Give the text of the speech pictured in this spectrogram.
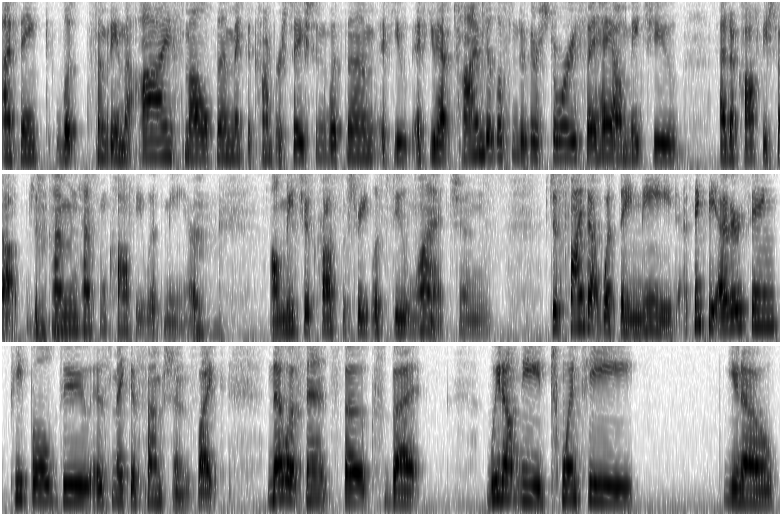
I think look somebody in the eye, smile at them, make a conversation with them. If you if you have time to listen to their story, say, "Hey, I'll meet you at a coffee shop. Just mm-hmm. come and have some coffee with me." Or mm-hmm. I'll meet you across the street. Let's do lunch and just find out what they need. I think the other thing people do is make assumptions. Like no offense, folks, but we don't need 20, you know,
